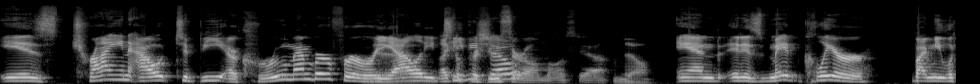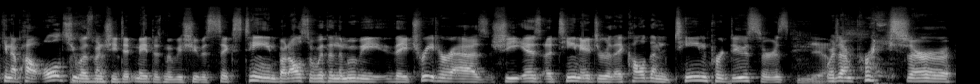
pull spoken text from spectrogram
is trying out to be a crew member for a Yeah. reality like a TV producer show, almost. Yeah. No. And it is made clear by me looking up how old she was when she did made this movie. She was 16, but also within the movie, they treat her as she is a teenager. They call them teen producers. Yeah. which I'm pretty sure,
